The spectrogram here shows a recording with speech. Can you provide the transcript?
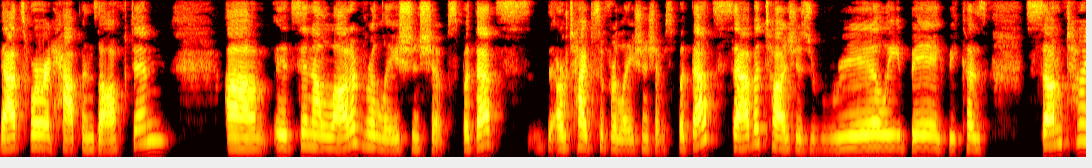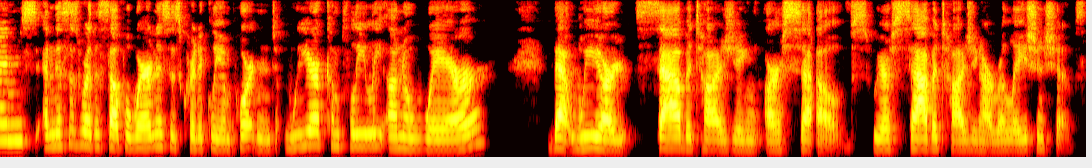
that's where it happens often. Um, it's in a lot of relationships, but that's, or types of relationships, but that sabotage is really big because sometimes, and this is where the self awareness is critically important, we are completely unaware that we are sabotaging ourselves. We are sabotaging our relationships.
